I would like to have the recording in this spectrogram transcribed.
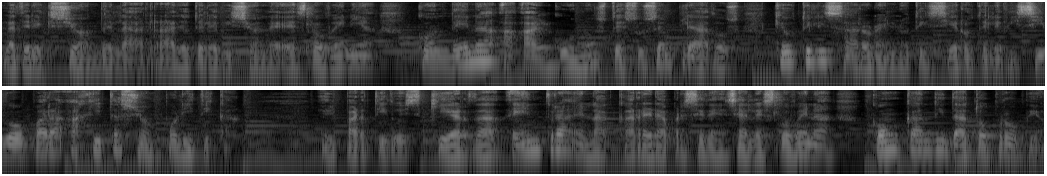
La dirección de la Radio Televisión de Eslovenia condena a algunos de sus empleados que utilizaron el noticiero televisivo para agitación política. El partido izquierda entra en la carrera presidencial eslovena con candidato propio.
